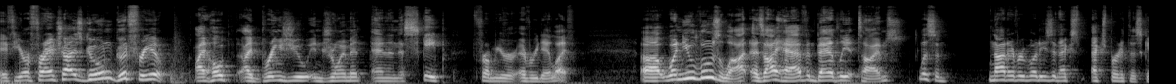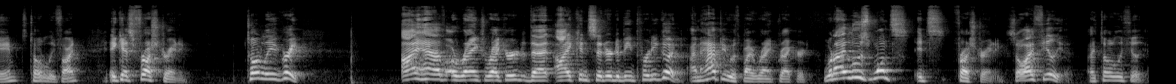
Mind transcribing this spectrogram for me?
If you're a franchise goon, good for you. I hope it brings you enjoyment and an escape from your everyday life. Uh, when you lose a lot, as I have, and badly at times, listen, not everybody's an ex- expert at this game. It's totally fine. It gets frustrating. Totally agree. I have a ranked record that I consider to be pretty good. I'm happy with my ranked record. When I lose once, it's frustrating. So I feel you. I totally feel you.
